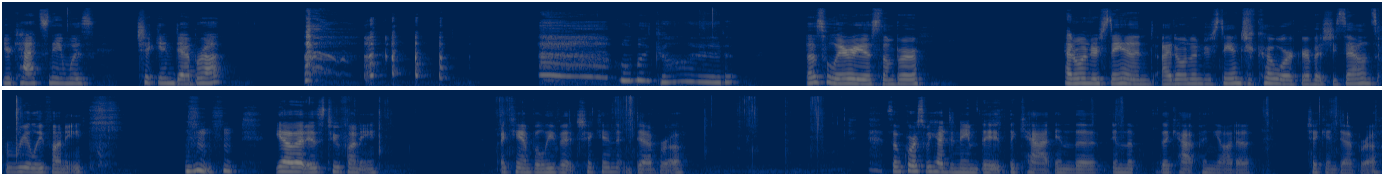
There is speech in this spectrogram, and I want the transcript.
your cat's name was Chicken Deborah? oh my god. That's hilarious, Thumper. I don't understand. I don't understand your coworker, but she sounds really funny. yeah, that is too funny. I can't believe it. Chicken Deborah. So of course we had to name the the cat in the in the the cat pinata, Chicken Deborah.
